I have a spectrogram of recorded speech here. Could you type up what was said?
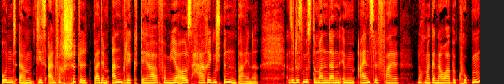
und ähm, die es einfach schüttelt bei dem Anblick der von mir aus haarigen Spinnenbeine. Also das müsste man dann im Einzelfall nochmal genauer begucken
